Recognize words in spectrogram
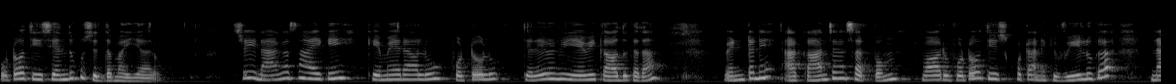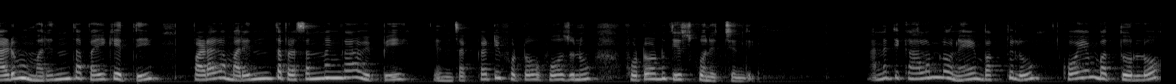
ఫోటో తీసేందుకు సిద్ధమయ్యారు. శ్రీ నాగసాయికి కెమెరాలు ఫోటోలు తెలియని ఏవి కాదు కదా. వెంటనే ఆ కాంచన సర్పం వారు ఫోటో తీసుకోవటానికి వీలుగా నడుము మరింత పైకెత్తి పడగ మరింత ప్రసన్నంగా విప్పి ఎంచక్కటి ఫోటో పోజును ఫోటోను తీసుకొనిచ్చింది. అన్నతి కాలంలోనే భక్తులు కోయంబత్తూరులో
